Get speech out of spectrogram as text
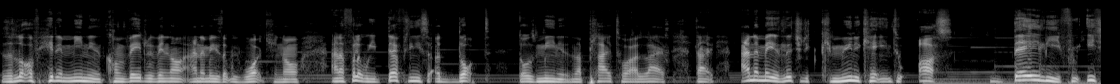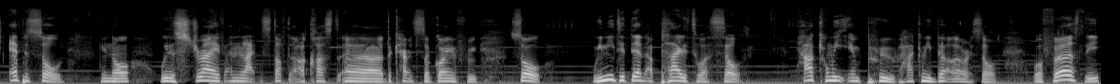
there's a lot of hidden meaning conveyed within our animes that we watch, you know. And I feel like we definitely need to adopt those meanings and apply to our lives. Like anime is literally communicating to us daily through each episode, you know, with the strife and like the stuff that our cast uh, the characters are going through. So we need to then apply it to ourselves. How can we improve? How can we better ourselves? Well, firstly,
